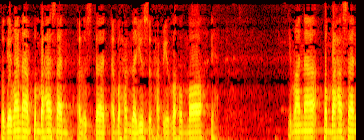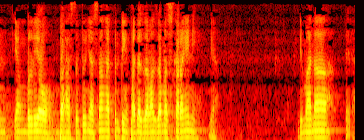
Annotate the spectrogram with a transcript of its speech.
Bagaimana pembahasan al-ustaz Abu Hamzah Yusuf hafizahullah ya di mana pembahasan yang beliau bahas tentunya sangat penting pada zaman-zaman sekarang ini ya di mana ya,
